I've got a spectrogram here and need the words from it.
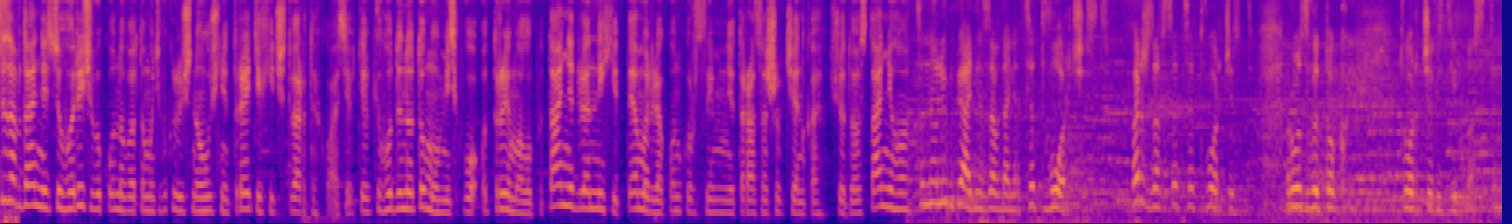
Ці завдання цьогоріч виконуватимуть виключно учні третіх і четвертих класів. Тільки годину тому міськво отримало питання для них і теми для конкурсу імені Тараса Шевченка. Щодо останнього, Це не олімпіадні завдання, це творчість. Перш за все, це творчість, розвиток творчих здібностей.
